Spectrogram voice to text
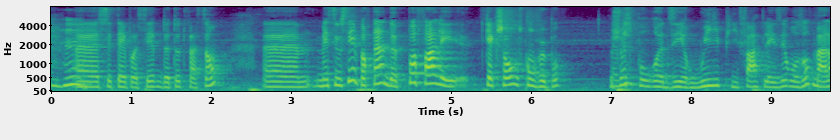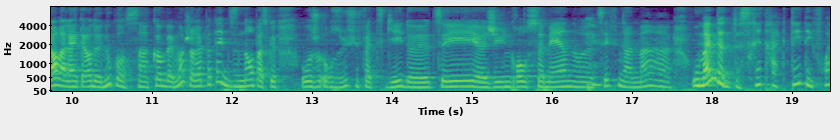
Mm-hmm. Euh, c'est impossible de toute façon. Euh, mais c'est aussi important de pas faire les, quelque chose qu'on veut pas. Juste pour euh, dire oui puis faire plaisir aux autres, mais alors à l'intérieur de nous qu'on se sent comme ben moi j'aurais peut-être dit non parce que aujourd'hui je suis fatiguée de tu sais euh, j'ai eu une grosse semaine tu sais finalement ou même de, de se rétracter des fois.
